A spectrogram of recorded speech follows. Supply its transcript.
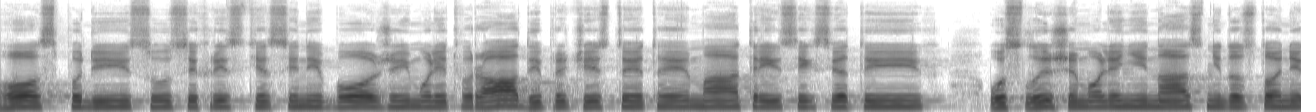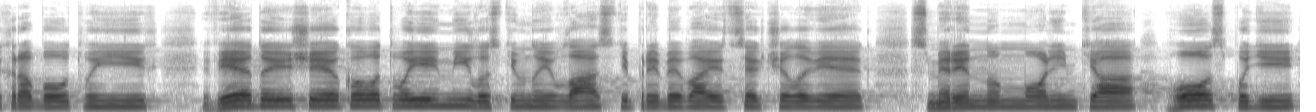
Господи Ісусе Христе, Сини Божий, молитв ради причистої Ти, Матері всіх всех святых, услыши моление нас, недостойных рабов Твоих, ведающие, кого Твоей милостивной власти пребывает всех человек, смиренно молим Тя, Господи,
